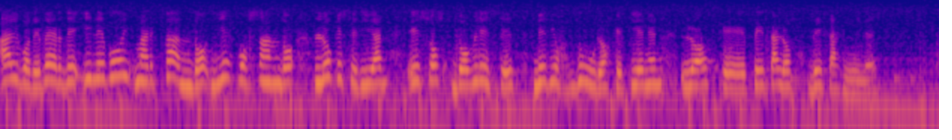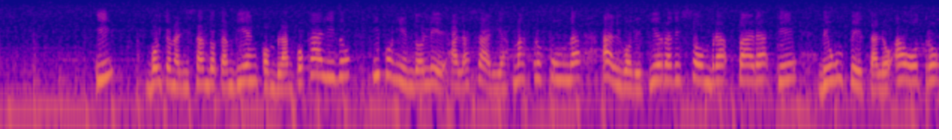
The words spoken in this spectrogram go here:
algo de verde y le voy marcando y esbozando lo que serían esos dobleces medios duros que tienen los eh, pétalos de jazmines. Y voy tonalizando también con blanco cálido y poniéndole a las áreas más profundas algo de tierra de sombra para que de un pétalo a otro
